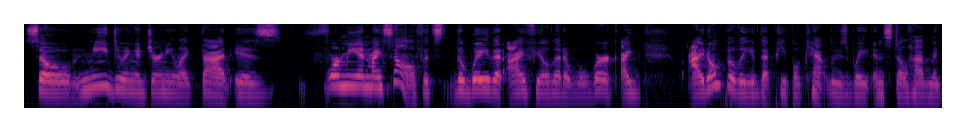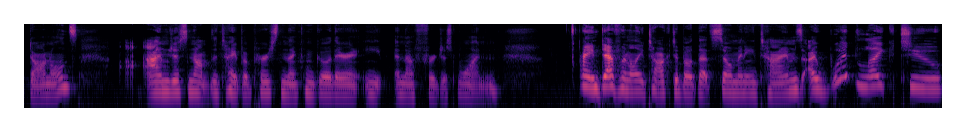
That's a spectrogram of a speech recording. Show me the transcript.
So me doing a journey like that is for me and myself. It's the way that I feel that it will work. I I don't believe that people can't lose weight and still have McDonald's. I'm just not the type of person that can go there and eat enough for just one. I definitely talked about that so many times. I would like to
